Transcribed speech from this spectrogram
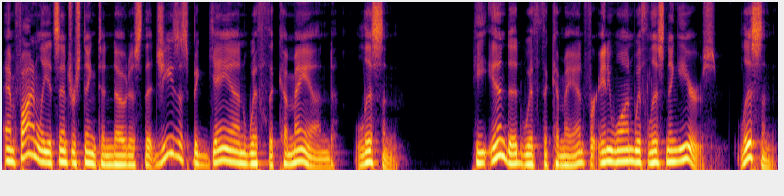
And finally, it's interesting to notice that Jesus began with the command, listen. He ended with the command for anyone with listening ears, listen.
